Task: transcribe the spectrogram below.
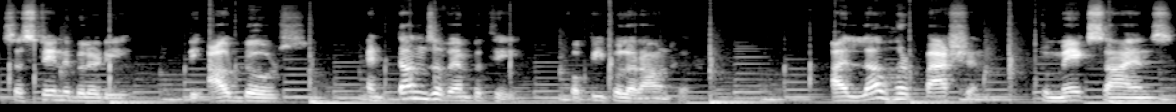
sustainability, the outdoors, and tons of empathy for people around her. I love her passion to make science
